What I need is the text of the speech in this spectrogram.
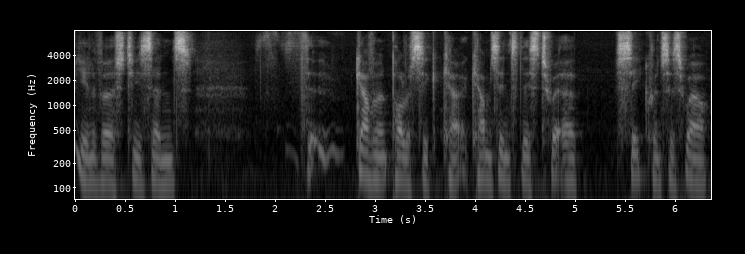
universities and government policy comes into this Twitter sequence as well.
